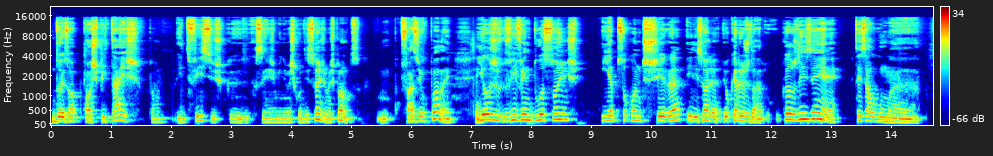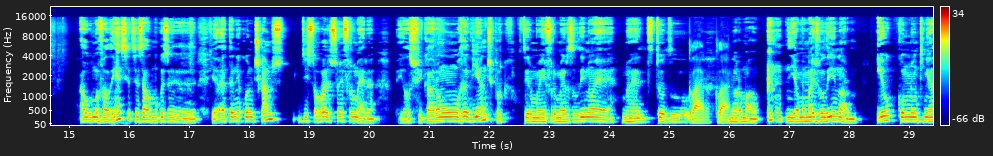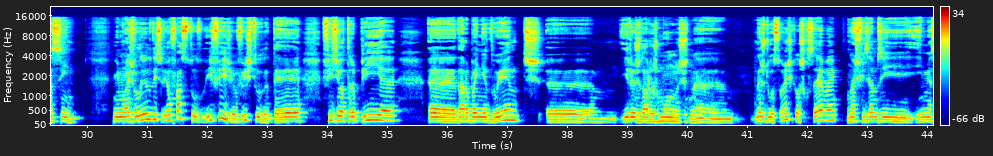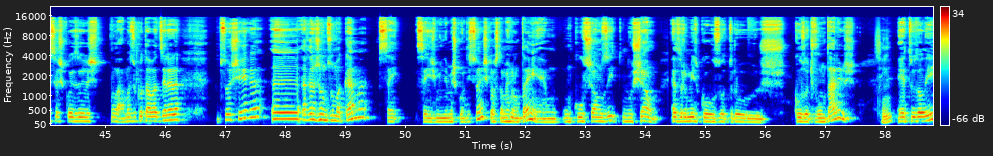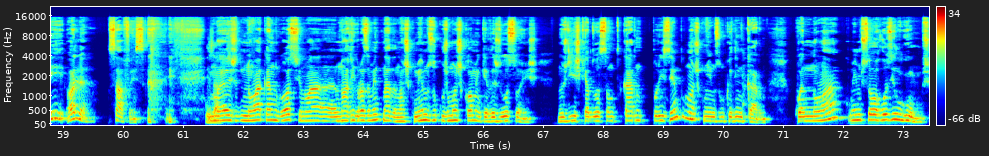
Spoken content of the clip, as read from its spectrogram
dois hospitais, pronto, edifícios que, que sem as mínimas condições, mas pronto, fazem o que podem. Sim. E eles vivem de doações e a pessoa quando chega e diz, olha, eu quero ajudar, o que eles dizem é, tens alguma alguma valência, tens alguma coisa... A Tânia quando chegámos disse, olha, sou enfermeira. Eles ficaram radiantes porque ter uma enfermeira ali não é, não é de todo claro, claro. normal. E é uma mais-valia enorme. Eu, como não tinha assim nenhuma mais-valia, eu disse, eu faço tudo. E fiz, eu fiz tudo. Até fisioterapia, uh, dar banho a doentes, uh, ir ajudar os monges na, nas doações que eles recebem. Nós fizemos imensas coisas lá. Mas o que eu estava a dizer era, a pessoa chega, uh, arranjam-nos uma cama, sem, sem as mínimas condições, que eles também não têm, é um, um colchãozito no chão a dormir com os outros com os outros voluntários. Sim. É tudo ali, olha, safem-se. Mas não há cá negócio, não há, não há rigorosamente nada. Nós comemos o que os monges comem, que é das doações. Nos dias que há doação de carne, por exemplo, nós comemos um bocadinho de carne. Quando não há, comemos só arroz e legumes.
